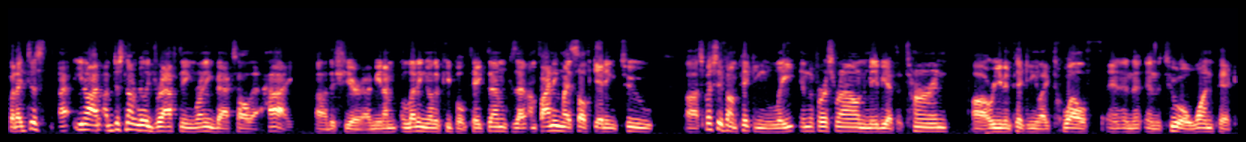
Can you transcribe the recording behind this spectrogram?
but I just, I, you know, I'm, I'm, just not really drafting running backs all that high uh, this year. I mean, I'm letting other people take them because I'm finding myself getting too, uh, especially if I'm picking late in the first round, maybe at the turn uh, or even picking like 12th and, the, and the 201 pick.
